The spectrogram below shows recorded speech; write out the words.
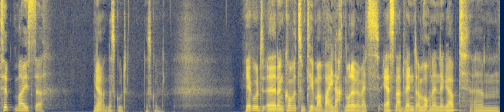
Tippmeister. Ja, das ist gut. Das ist gut. Ja gut, äh, dann kommen wir zum Thema Weihnachten, oder? Wir haben jetzt ersten Advent am Wochenende gehabt. Ähm,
